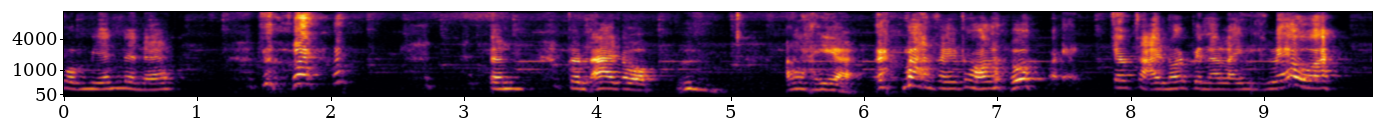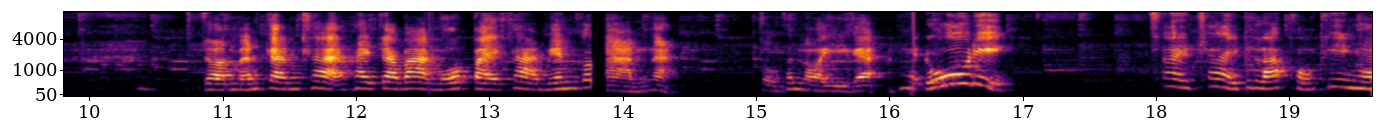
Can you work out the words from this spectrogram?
คอมเมนต์เนี่ยนะจนจนอ้ายบอกอะไรอะ บ้านไฟทองแล้วเจ้าชายน้อยเป็นอะไรอีกแล้วอะจอดเหมือนกันค่ะ ให้เจ้าบ้านโม้ไปค่ะ เมียนก็อ่านน่ะ ส่งพนหน่อยอีกอะดูดิ ใช่ใช่พี่รักของพี่ไง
